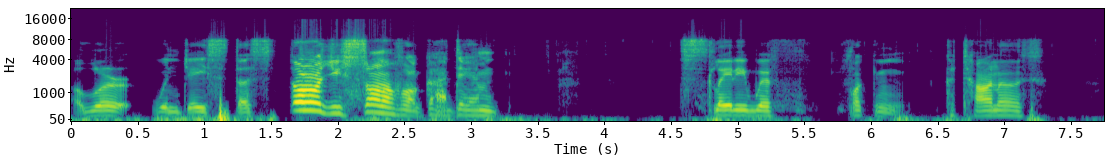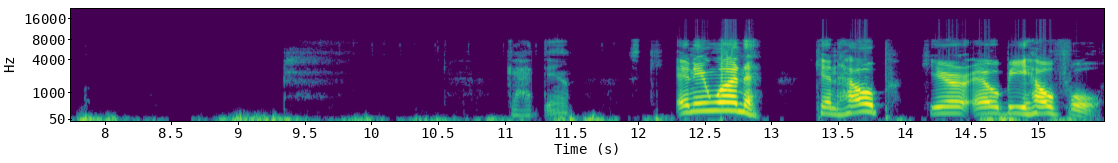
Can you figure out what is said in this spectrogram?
alert when Jayce does. Oh, you son of a goddamn. This lady with fucking katanas. Goddamn. Anyone can help here, it'll be helpful.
